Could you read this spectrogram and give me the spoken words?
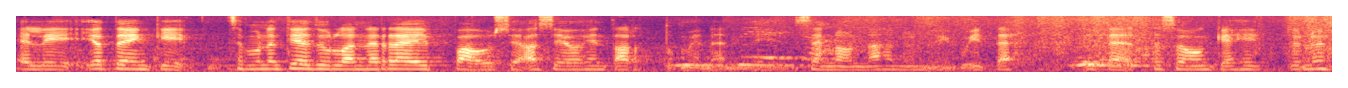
Eli jotenkin semmoinen tietynlainen reippaus ja asioihin tarttuminen, niin sen on nähnyt niin itse, että se on kehittynyt.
